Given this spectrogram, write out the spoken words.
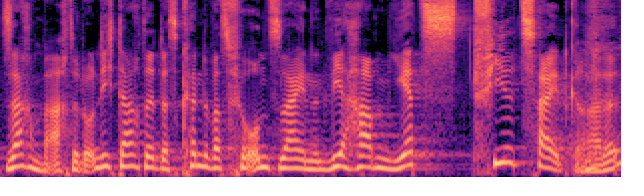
Sachen beachtet. Und ich dachte, das könnte was für uns sein. Und wir haben jetzt viel Zeit gerade.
